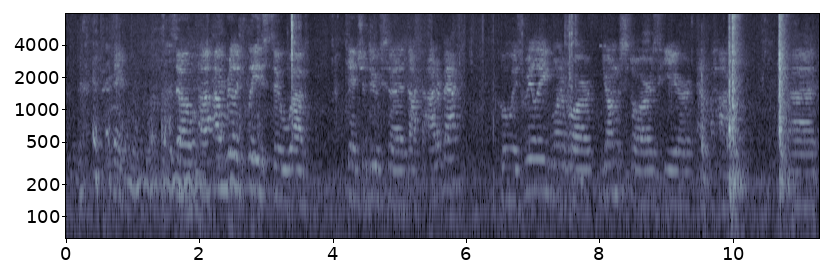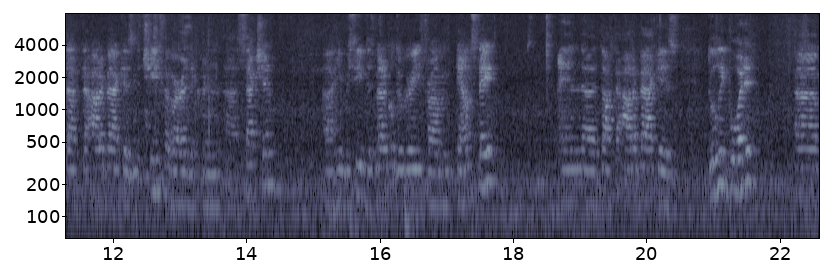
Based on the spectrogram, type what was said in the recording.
under the table. So, uh, I'm really pleased to, uh, to introduce, uh, Dr. Otterbach, who is really one of our young stars here at the hospital. Uh, Dr. Otterbach is the chief of our endocrine, uh, section. Uh, he received his medical degree from downstate. And, Dr. Otterbach is duly boarded, um,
